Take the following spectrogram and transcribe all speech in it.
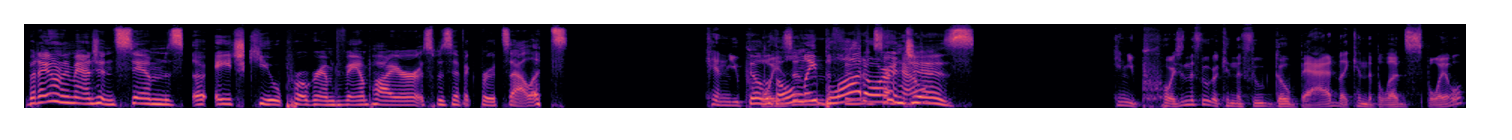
but I don't imagine Sims uh, HQ programmed vampire specific fruit salads Can you filled with only blood food somehow? oranges. Can you poison the food or can the food go bad? Like, can the blood spoil?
